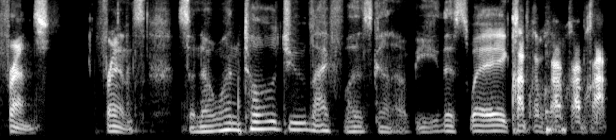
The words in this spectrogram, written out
Friends. Friends. So no one told you life was gonna be this way. Clap, clap, clap, clap, clap.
